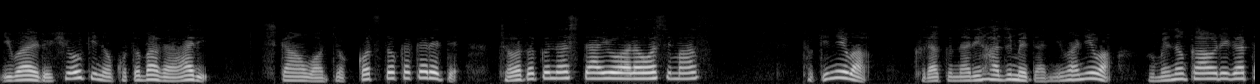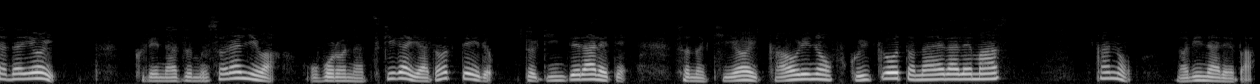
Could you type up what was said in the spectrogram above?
いわゆる表記の言葉があり、士官は玉骨と書かれて、長族な死体を表します。時には、暗くなり始めた庭には、梅の香りが漂い、くれなずむ空には、おぼろな月が宿っている、と銀ぜられて、その清い香りの福育を唱えられます。かの、のりなれば、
